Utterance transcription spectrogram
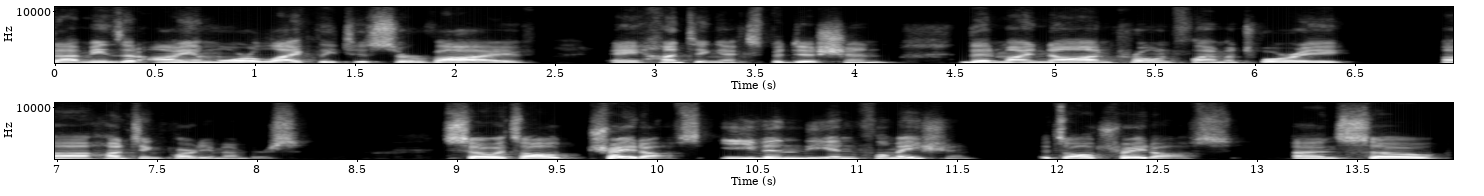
that means that I am more likely to survive a hunting expedition than my non pro inflammatory uh, hunting party members. So, it's all trade offs, even the inflammation, it's all trade offs. And so,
